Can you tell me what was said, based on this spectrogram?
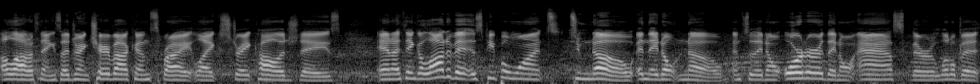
a lot of things. I drank cherry vodka and Sprite like straight college days. And I think a lot of it is people want to know and they don't know. And so they don't order, they don't ask, they're a little bit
